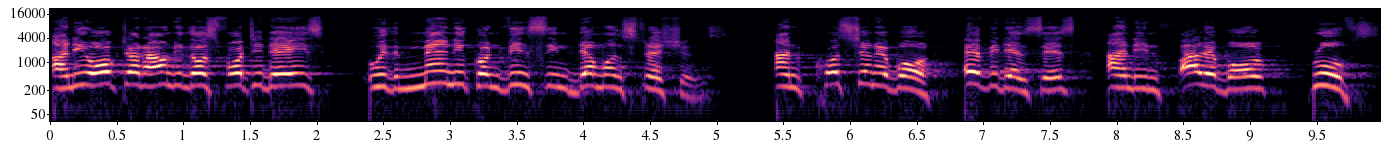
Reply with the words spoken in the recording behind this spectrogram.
And he walked around in those 40 days with many convincing demonstrations, unquestionable evidences, and infallible proofs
